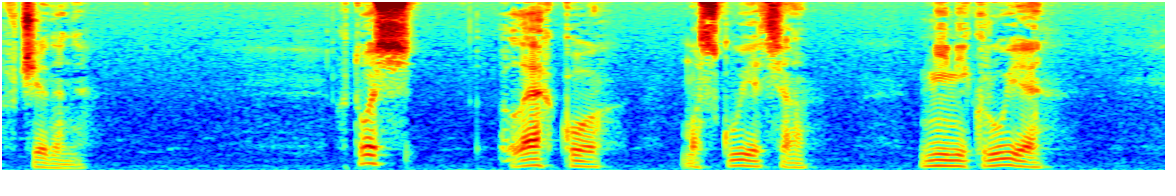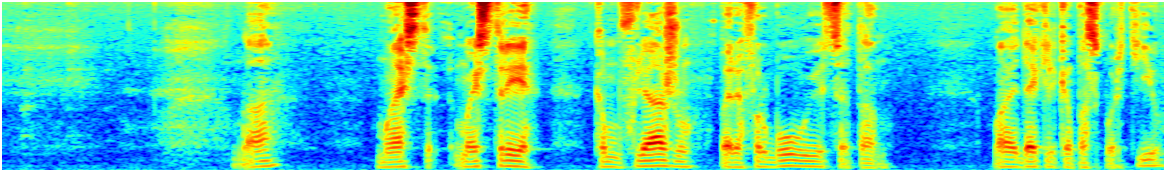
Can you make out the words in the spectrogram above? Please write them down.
вчинене. Хтось легко маскується, мімікрує. Да? Майстр, майстри камуфляжу перефарбовуються там, мають декілька паспортів.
